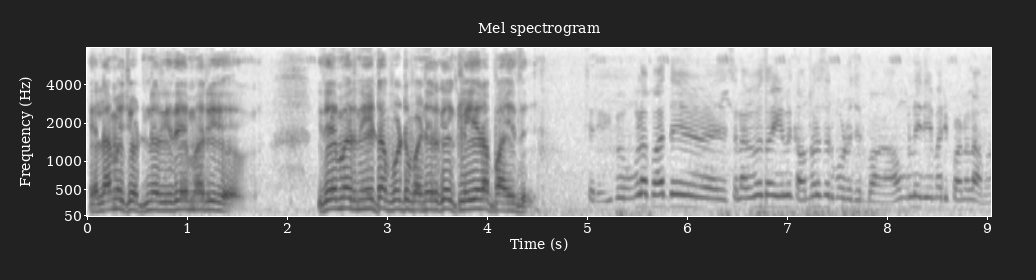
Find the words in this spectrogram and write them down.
எல்லாமே சொட்டு நீர். இதே மாதிரி இதே மாதிரி நீட்டாக போட்டு பண்ணியிருக்கேன் கிளியராக பாயுது. சரி இப்போ உங்களை பார்த்து சில விவசாயிகள் கம்ப்ரஸர் போட்டு வச்சிருப்பாங்க. அவங்களும் இதே மாதிரி பண்ணலாமா?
